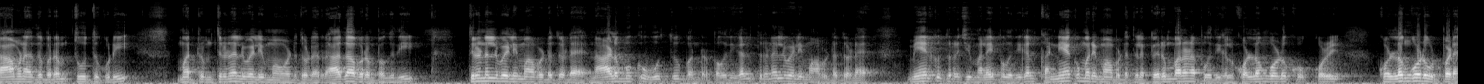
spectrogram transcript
ராமநாதபுரம் தூத்துக்குடி மற்றும் திருநெல்வேலி மாவட்டத்தோட ராதாபுரம் பகுதி திருநெல்வேலி மாவட்டத்தோட நாலுமுக்கு ஊத்து போன்ற பகுதிகள் திருநெல்வேலி மாவட்டத்தோட மேற்கு தொடர்ச்சி மலைப்பகுதிகள் கன்னியாகுமரி மாவட்டத்தில் பெரும்பாலான பகுதிகள் கொல்லங்கோடு கொல்லங்கோடு உட்பட.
